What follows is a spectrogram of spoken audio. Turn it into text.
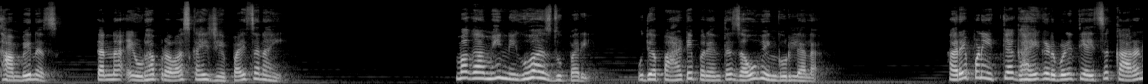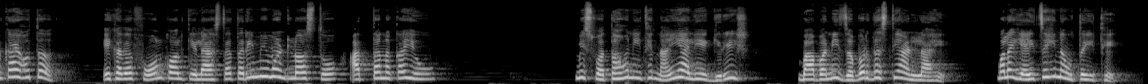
थांबेनच त्यांना एवढा प्रवास काही झेपायचा नाही. मग आम्ही निघू आज दुपारी. उद्या पहाटेपर्यंत जाऊ वेंगुर्ल्याला. अरे पण इतक्या घाई गडबडीत यायचं कारण काय होतं? एखादा फोन कॉल केला असता तरी मी म्हटलो असतो आत्ता नका येऊ. मी स्वतःहून इथे नाही आली आहे गिरीश. बाबांनी जबरदस्ती आणलं आहे. मला यायचंही नव्हतं इथे.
